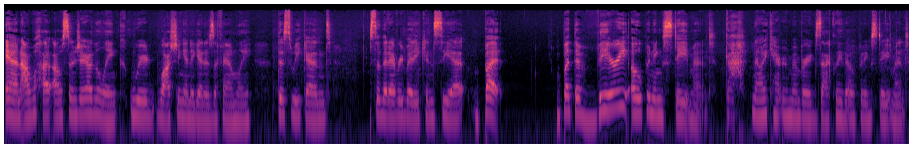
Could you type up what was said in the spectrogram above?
And I will ha- I'll send you the link. We're watching it again as a family this weekend so that everybody can see it. But but the very opening statement, God, now I can't remember exactly the opening statement.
